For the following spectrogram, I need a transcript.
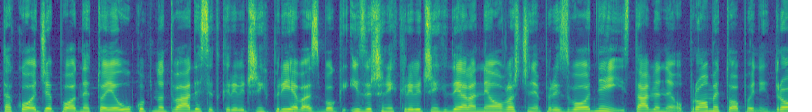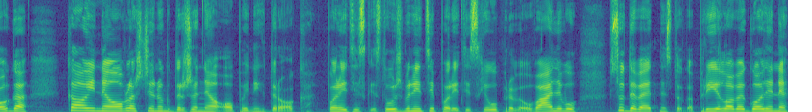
Takođe, podneto je ukupno 20 krivičnih prijeva zbog izvršenih krivičnih dela neovlašćenih neovlašćene proizvodnje i stavljanja u promet opojnih droga, kao i neovlašćenog držanja opojnih droga. Policijski službenici Policijske uprave u Valjevu su 19. aprila ove godine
